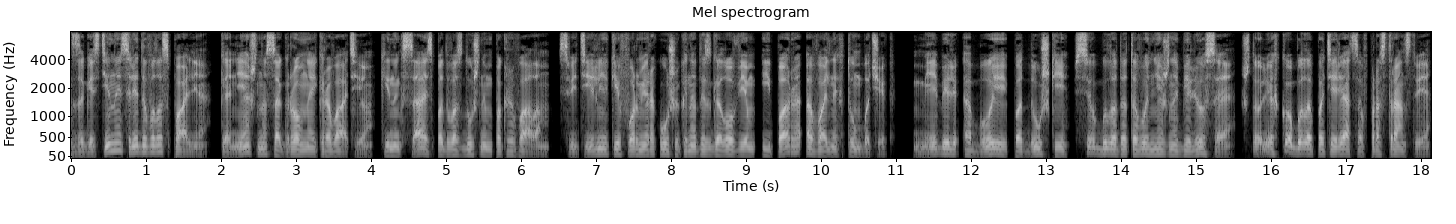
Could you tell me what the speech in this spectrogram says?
За гостиной следовала спальня, конечно, с огромной кроватью, кинг-сайз под воздушным покрывалом, светильники в форме ракушек над изголовьем и пара овальных тумбочек. Мебель, обои, подушки — все было до того нежно-белесое, что легко было потеряться в пространстве.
